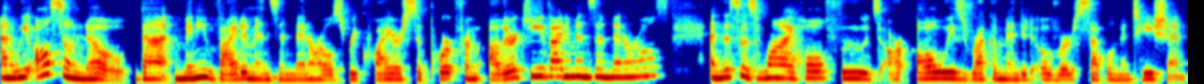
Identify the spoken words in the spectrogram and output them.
And we also know that many vitamins and minerals require support from other key vitamins and minerals. And this is why whole foods are always recommended over supplementation.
